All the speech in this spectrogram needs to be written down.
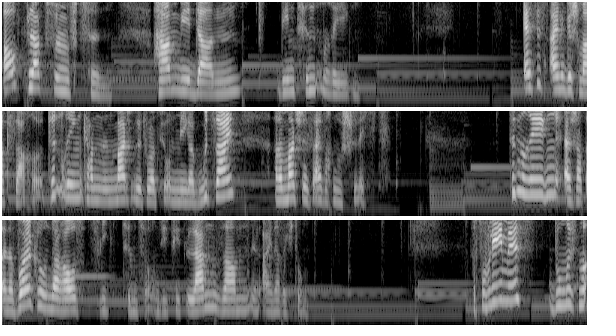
Auf Platz 15 haben wir dann den Tintenregen. Es ist eine Geschmackssache. Tintenregen kann in manchen Situationen mega gut sein, aber manchen ist einfach nur schlecht. Tintenregen erschafft eine Wolke und daraus fliegt Tinte und die zieht langsam in eine Richtung. Das Problem ist, du musst nur,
